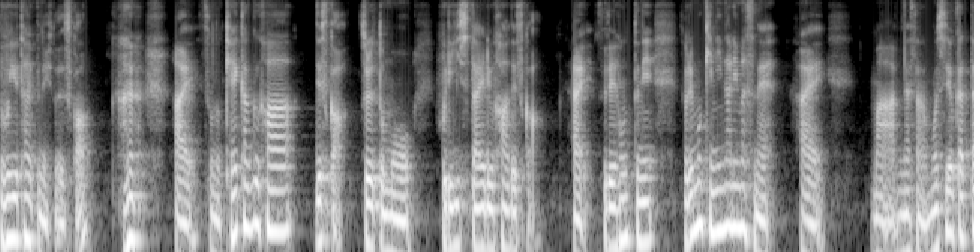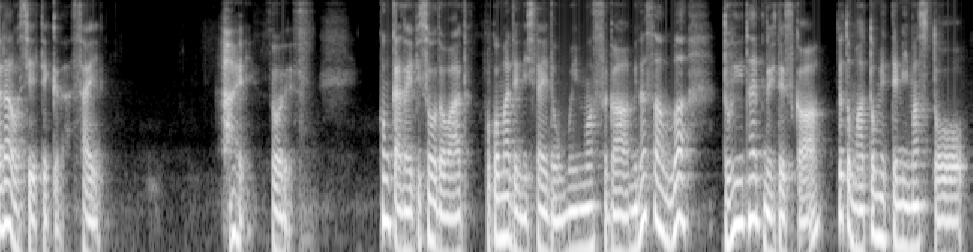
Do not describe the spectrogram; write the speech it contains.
どういうタイプの人ですか？はい。その計画派ですか？それともフリースタイル派ですか？はい。それ本当に、それも気になりますね。はい。まあ皆さんもしよかったら教えてください。はい。そうです。今回のエピソードはここまでにしたいと思いますが、皆さんはどういうタイプの人ですか？ちょっとまとめてみますと、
